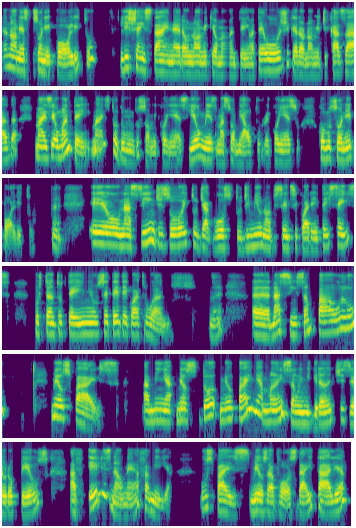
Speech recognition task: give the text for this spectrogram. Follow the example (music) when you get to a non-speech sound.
Meu nome é Sônia Hipólito, Liechtenstein era o nome que eu mantenho até hoje, que era o nome de casada, mas eu mantenho. Mas todo mundo só me conhece, eu mesma só me auto-reconheço como Sônia Hipólito. Né? Eu nasci em 18 de agosto de 1946, portanto, tenho 74 anos. Né? Uh, nasci em São Paulo, meus pais a minha, meus do, meu pai e minha mãe são imigrantes europeus, a, eles não, né? A família. Os pais, meus avós da Itália,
